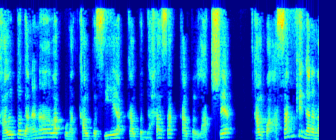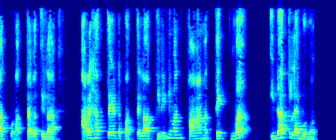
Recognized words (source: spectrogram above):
කල්ප ගණනාවක් වුණත් කල්ප 100ක් කල්ප දහසක් කල්ප ලක්ෂයක් කල්ප අසංඛ්‍ය ගණනක් වුණත් පැවතිලා අරහත්ත්වයටපත් වෙලා පිරිනිවන් පාන තෙක්ම ඉඩක් ලැබුණොත්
